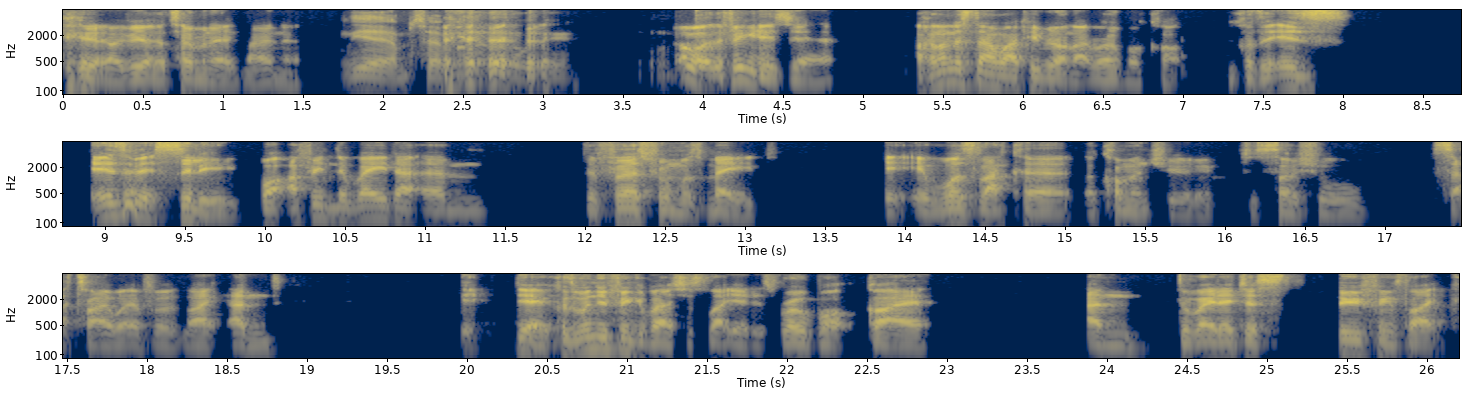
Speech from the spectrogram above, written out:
yeah, yeah, Terminator guy, isn't it? Yeah, I'm Terminator. Oh, well, the thing is, yeah, I can understand why people don't like RoboCop because it is, it is a bit silly. But I think the way that um the first film was made, it, it was like a, a commentary to social satire, whatever. Like, and it, yeah, because when you think about it, it's just like yeah, this robot guy, and the way they just do things like.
